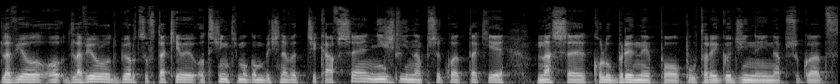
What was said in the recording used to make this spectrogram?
dla wielu, dla wielu odbiorców takie odcinki mogą być nawet ciekawsze, niźli na przykład takie nasze kolubry bryny po półtorej godziny i na przykład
